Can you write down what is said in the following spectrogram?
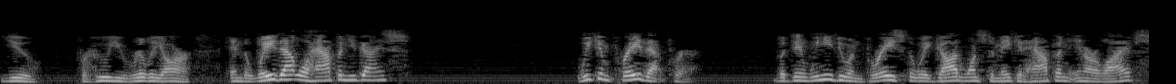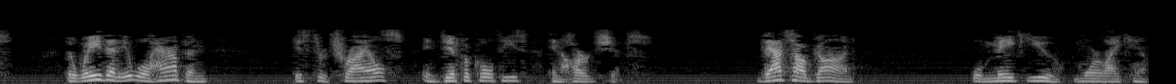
you for who you really are. And the way that will happen, you guys, we can pray that prayer. But then we need to embrace the way God wants to make it happen in our lives. The way that it will happen is through trials and difficulties and hardships. That's how God will make you more like Him.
